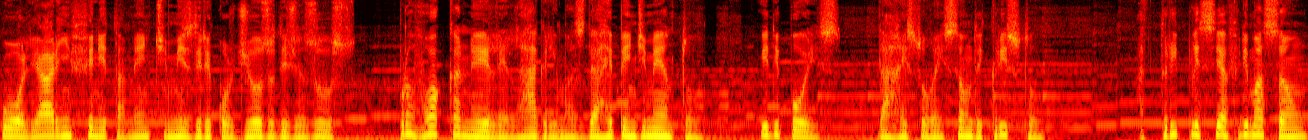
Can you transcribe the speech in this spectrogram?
O olhar infinitamente misericordioso de Jesus provoca nele lágrimas de arrependimento e depois da ressurreição de Cristo, a tríplice afirmação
